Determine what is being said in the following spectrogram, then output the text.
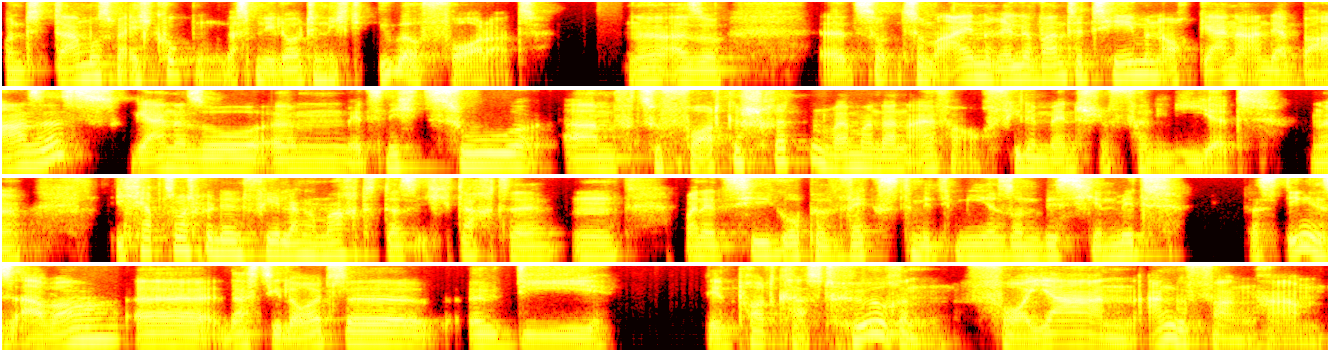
Und da muss man echt gucken, dass man die Leute nicht überfordert. Ne? Also äh, zu, zum einen relevante Themen auch gerne an der Basis, gerne so ähm, jetzt nicht zu, ähm, zu fortgeschritten, weil man dann einfach auch viele Menschen verliert. Ne? Ich habe zum Beispiel den Fehler gemacht, dass ich dachte, mh, hm, meine Zielgruppe wächst mit mir so ein bisschen mit. Das Ding ist aber, äh, dass die Leute, äh, die den Podcast hören, vor Jahren angefangen haben,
